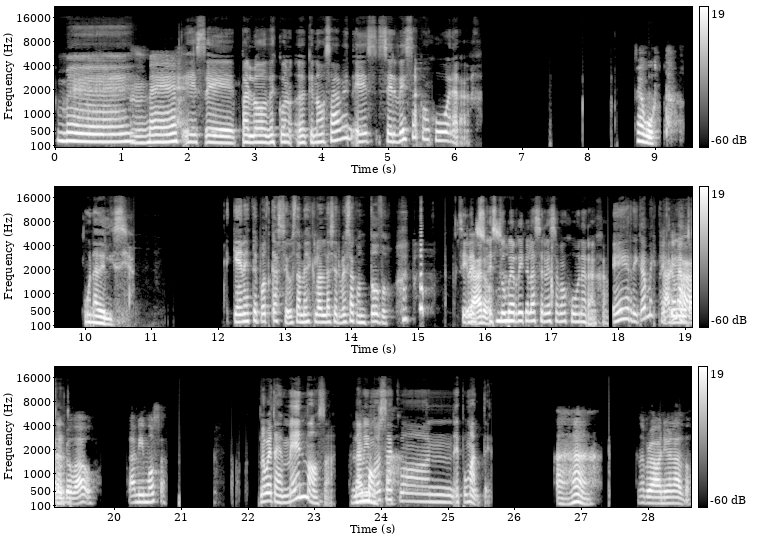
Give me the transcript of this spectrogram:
Me... Me... Es, eh, para los eh, que no saben, es cerveza con jugo de naranja. Me gusta. Una delicia. Que en este podcast se usa mezclar la cerveza con todo. Sí, Claro. es- súper rica la cerveza con jugo de naranja. Eh, rica Es mezclar. que me me gusta gusta harto. probado. La mimosa. No, pero esta es menmosa. La mimosa es con espumante. Ajá. No he probado ni una de las dos.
